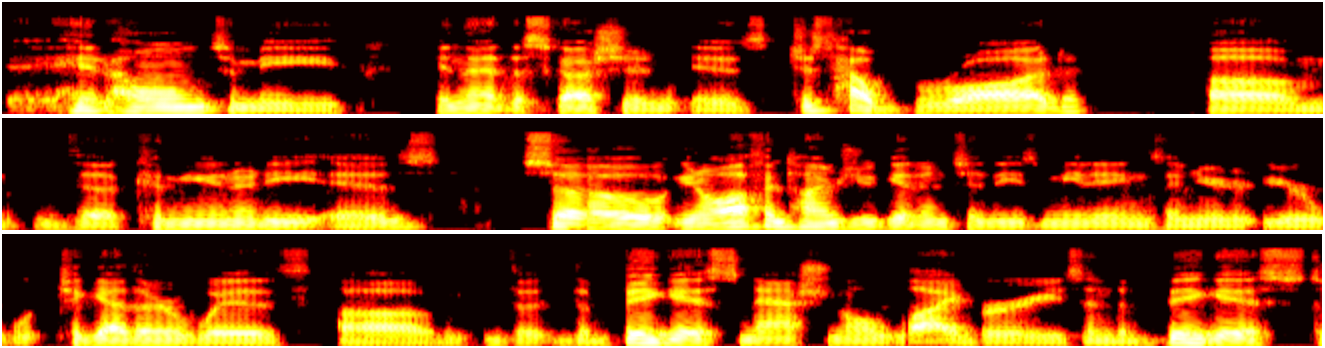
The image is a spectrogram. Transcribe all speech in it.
hit home to me in that discussion is just how broad um, the community is. So, you know, oftentimes you get into these meetings and you're you're together with um, the the biggest national libraries and the biggest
